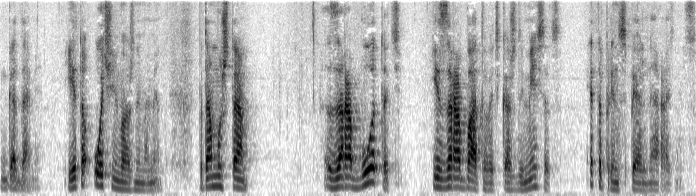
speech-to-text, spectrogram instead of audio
годами. И это очень важный момент. Потому что заработать и зарабатывать каждый месяц – это принципиальная разница.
